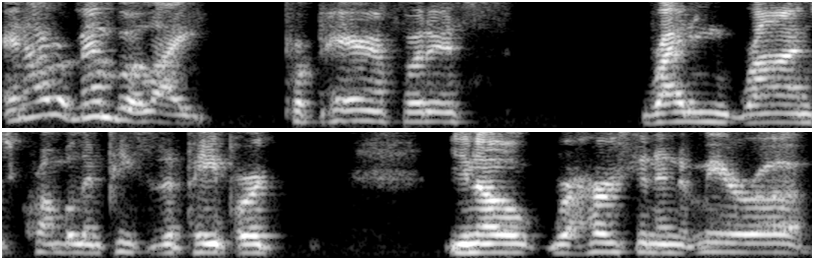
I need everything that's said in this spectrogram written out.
And I remember like preparing for this, writing rhymes, crumbling pieces of paper, you know, rehearsing in the mirror,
